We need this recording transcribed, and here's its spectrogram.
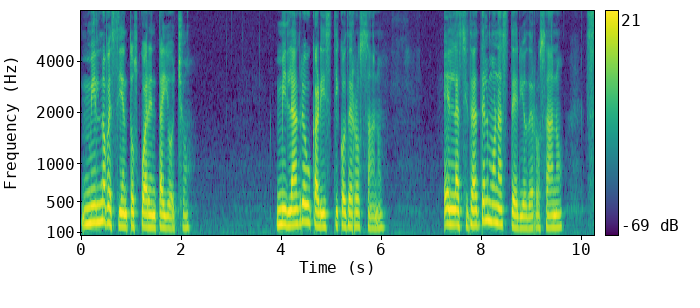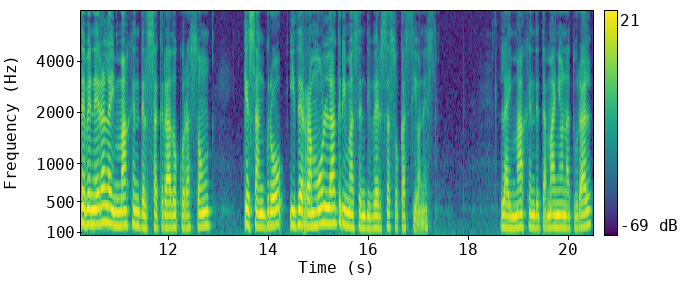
1948. Milagro Eucarístico de Rosano. En la ciudad del monasterio de Rosano se venera la imagen del Sagrado Corazón que sangró y derramó lágrimas en diversas ocasiones. La imagen de tamaño natural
